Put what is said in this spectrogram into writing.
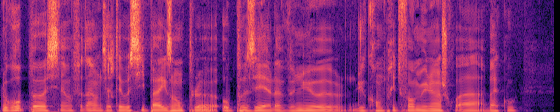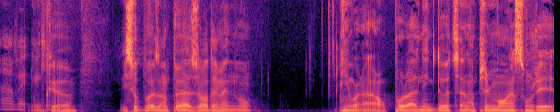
le groupe euh, System of a Down s'était aussi par exemple euh, opposé à la venue euh, du Grand Prix de Formule 1, je crois, à Bakou. Ah ouais. Donc euh, ils s'opposent un peu à ce genre d'événement. Et voilà, alors pour l'anecdote, ça n'a absolument rien changé.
